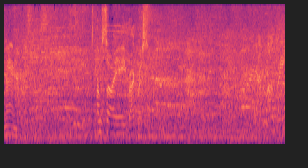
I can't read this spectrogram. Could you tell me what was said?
Man, I'm sorry I ate breakfast. I'm hungry.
